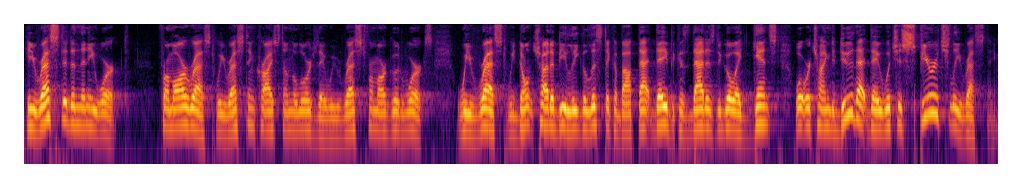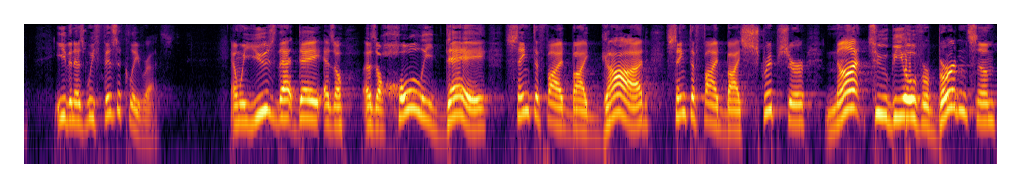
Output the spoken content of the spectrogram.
he rested and then he worked. from our rest. We rest in Christ on the Lord's day. We rest from our good works. We rest. We don't try to be legalistic about that day because that is to go against what we're trying to do that day, which is spiritually resting, even as we physically rest. And we use that day as a, as a holy day, sanctified by God, sanctified by Scripture, not to be overburdensome,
